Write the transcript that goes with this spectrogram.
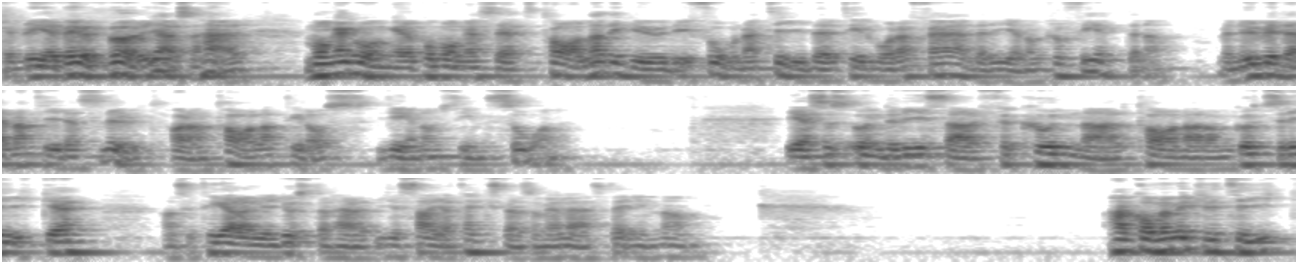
Hebreerbrevet börjar så här. Många gånger och på många sätt talade Gud i forna tider till våra fäder genom profeterna. Men nu vid denna tidens slut har han talat till oss genom sin son. Jesus undervisar, förkunnar, talar om Guds rike. Han citerar ju just den här Jesaja-texten som jag läste innan. Han kommer med kritik,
